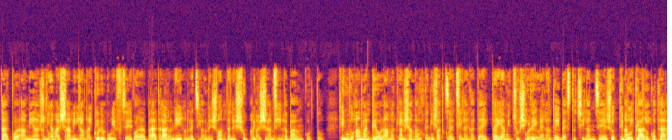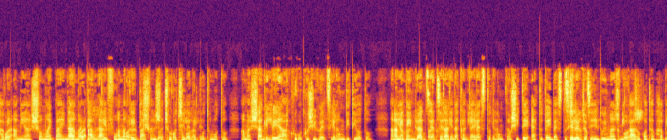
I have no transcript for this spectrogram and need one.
তারপর আমি আসলে আমার স্বামী আমার করে বলছে করার বা কারণেই আমরা জীবনে সন্তানের সুখ আমার স্বামী এটা বারণ করত কিন্তু আমার দেওর আমাকে এসব বলতে নিষেধ করে কেনাকাটায় তাই আমি চুষিতে এতটাই ব্যস্ত ছিলাম যে সত্যি বলতে কারও কথা পর আমি আর সময় পাই না আমার আল্লাহ আমাকে সুন্দর ছোট ছেলে প্রথমত আমার স্বামী পেয়ে আমি খুব খুশি হয়েছিলাম। দ্বিতীয়ত আমি দিন রাত যেন তার তাকে নিয়ে ব্যস্ত এবং খুশিতে এতটাই ব্যস্ত ছেলের যখন দুই মাস আমি তারও কথা ভাবি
